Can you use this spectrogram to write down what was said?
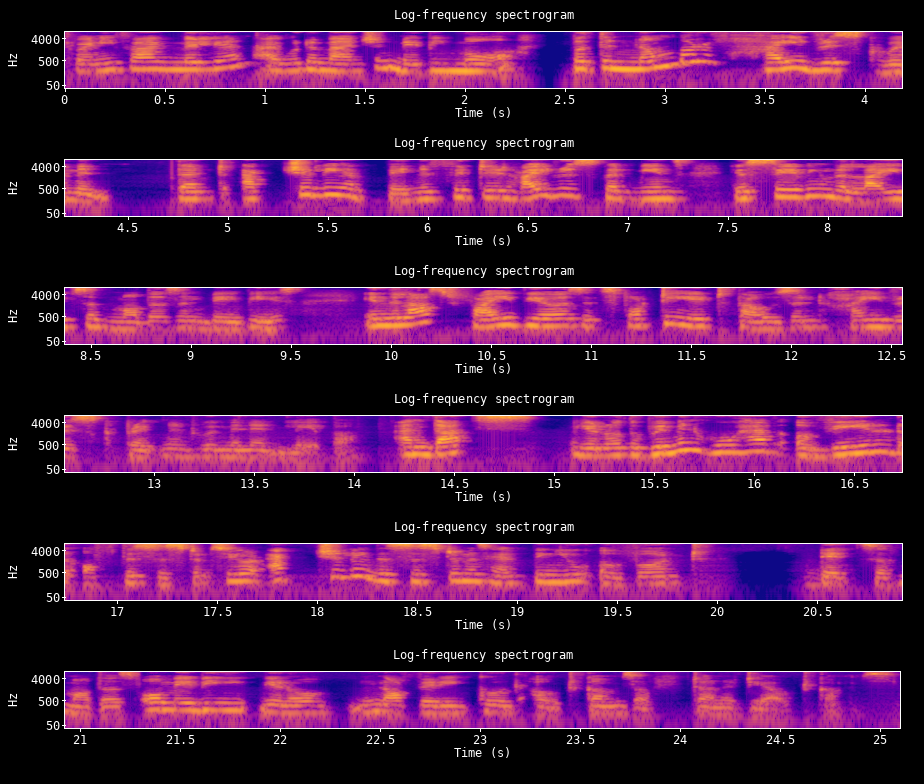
25 million, I would imagine, maybe more. But the number of high risk women that actually have benefited, high risk, that means you're saving the lives of mothers and babies. In the last five years, it's 48,000 high risk pregnant women in labor. And that's, you know, the women who have availed of the system. So you're actually, the system is helping you avert deaths of mothers or maybe you know not very good outcomes of maternity outcomes.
